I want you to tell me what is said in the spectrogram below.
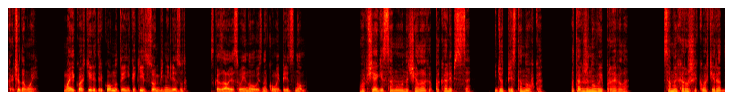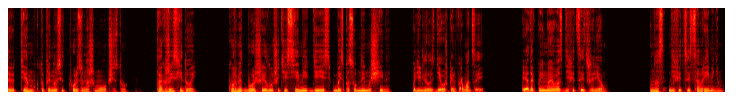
Хочу домой. В моей квартире три комнаты, и никакие зомби не лезут», — сказал я своей новой знакомой перед сном. В общаге с самого начала апокалипсиса идет перестановка, а также новые правила. Самые хорошие квартиры отдают тем, кто приносит пользу нашему обществу. Так же и с едой. Кормят больше и лучше те семьи, где есть боеспособные мужчины», — поделилась девушка информацией. «Я так понимаю, у вас дефицит с жильем?» «У нас дефицит со временем.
